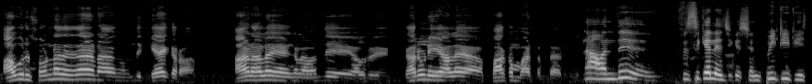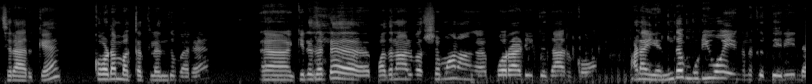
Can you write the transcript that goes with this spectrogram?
அவர் சொன்னதை தான் நாங்கள் வந்து கேட்குறோம் ஆனாலும் எங்களை வந்து அவர் கருணையால பார்க்க மாட்டேன்றாரு. நான் வந்து ஃபிசிக்கல் எஜுகேஷன் பிடி டீச்சராக இருக்கேன். கோடம்பக்கத்துலேருந்து வரேன். கிட்டத்தட்ட பதினாலு வருஷமாக நாங்கள் போராடிட்டு தான் இருக்கோம். ஆனால் எந்த முடிவும் எங்களுக்கு தெரியல.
